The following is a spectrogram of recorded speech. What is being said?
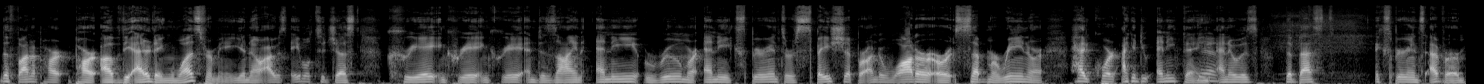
the fun part part of the editing editing was for me. You know, I was able to just create and create and create and design any room or any experience or spaceship or underwater or submarine or headquarters. I could do anything, Yeah. and it was the best experience ever.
